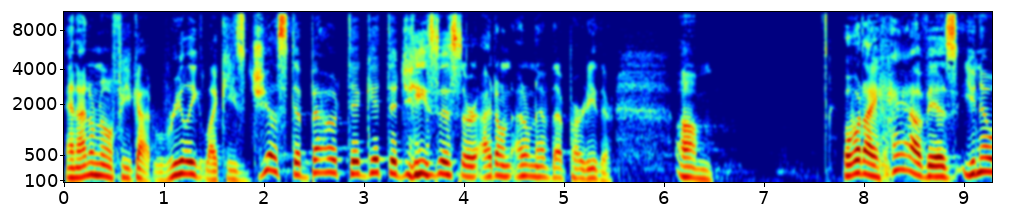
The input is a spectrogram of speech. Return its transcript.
And I don't know if he got really like he's just about to get to Jesus, or I don't, I don't have that part either. Um, but what I have is, you know,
